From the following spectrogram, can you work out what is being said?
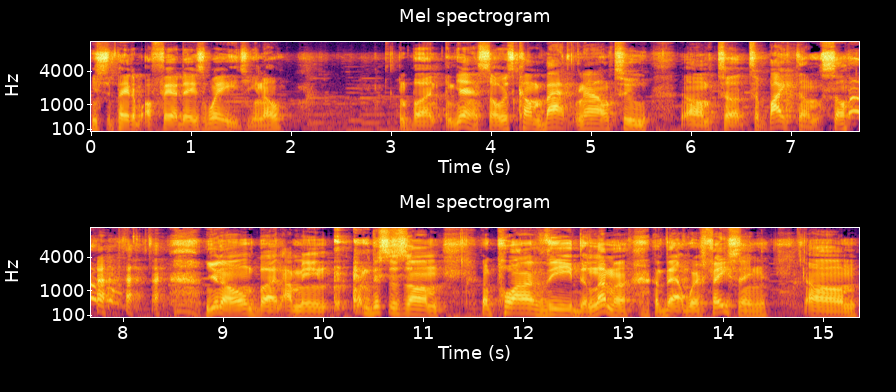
You should pay them a fair day's wage. You know but yeah, so it's come back now to um, to to bite them. So you know, but I mean, this is um part of the dilemma that we're facing, um,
